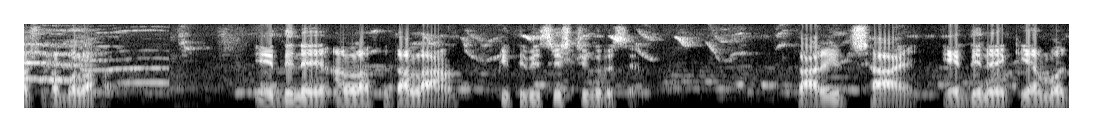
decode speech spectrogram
আশুরা বলা হয়। এই দিনে আল্লাহ তালা পৃথিবী সৃষ্টি করেছে। তার ইচ্ছায় এ দিনে কিয়ামত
